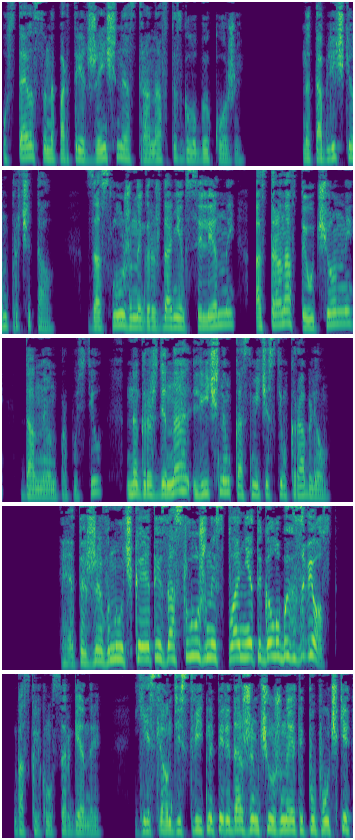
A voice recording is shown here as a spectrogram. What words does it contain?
уставился на портрет женщины-астронавта с голубой кожей. На табличке он прочитал «Заслуженный гражданин Вселенной, астронавт и ученый, данные он пропустил, награждена личным космическим кораблем». «Это же внучка этой заслуженной с планеты голубых звезд!» — воскликнул сэр Генри. «Если он действительно передаст жемчужину этой пупучке,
